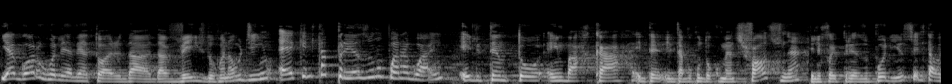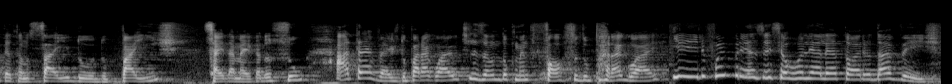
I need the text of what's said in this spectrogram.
E agora o rolê aleatório da, da vez do Ronaldinho é que ele tá preso no Paraguai. Ele tentou embarcar ele estava com documentos falsos, né? Ele foi preso por isso. Ele estava tentando sair do, do país sair da América do Sul através do Paraguai, utilizando um documento falso do Paraguai. E aí ele foi preso. Esse é o rolê aleatório da vez.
